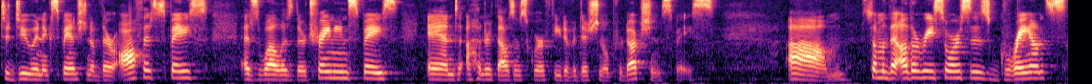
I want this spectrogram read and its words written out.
to do an expansion of their office space as well as their training space and 100,000 square feet of additional production space. Um, some of the other resources, grants,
